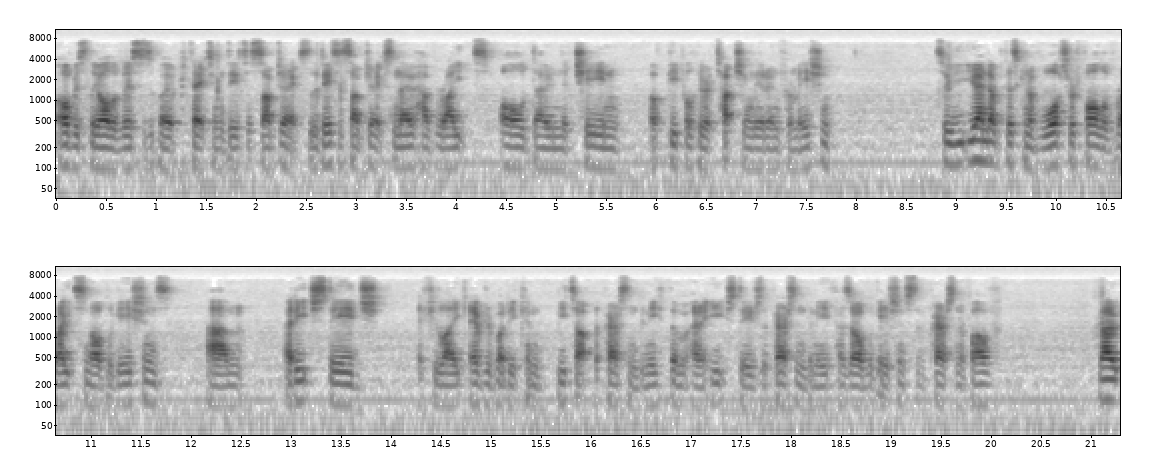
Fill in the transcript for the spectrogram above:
obviously, all of this is about protecting data subjects. So the data subjects now have rights all down the chain of people who are touching their information. So you, end up with this kind of waterfall of rights and obligations. Um, at each stage, if you like, everybody can beat up the person beneath them, and at each stage, the person beneath has obligations to the person above. Now,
